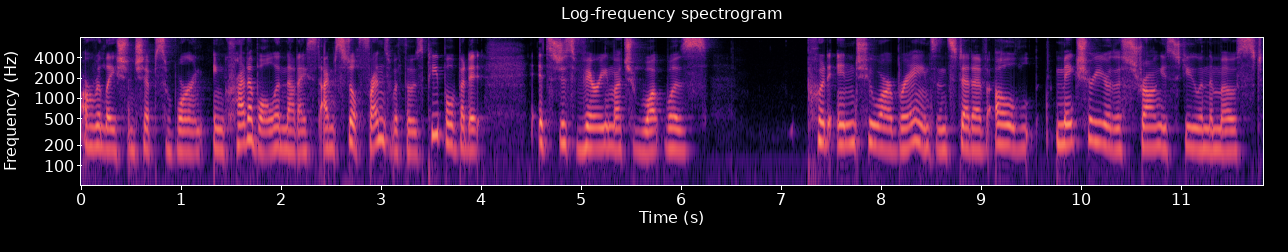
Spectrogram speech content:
our relationships weren't incredible and that I, i'm still friends with those people but it it's just very much what was put into our brains instead of oh make sure you're the strongest you and the most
